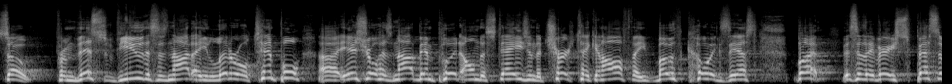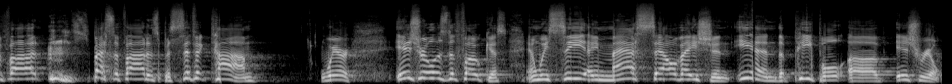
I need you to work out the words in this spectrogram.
So, from this view, this is not a literal temple. Uh, Israel has not been put on the stage and the church taken off. They both coexist. But this is a very specified, specified and specific time where Israel is the focus, and we see a mass salvation in the people of Israel.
